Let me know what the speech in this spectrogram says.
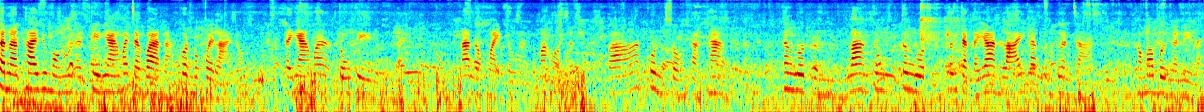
ขนาดทายอยู่มองอยู่อันที่ยางมาจากบ้านน่ะ คนบ่ค่อยหลายเนาะแต่ยางมาตรงที่ไอ้ร้านดอกไม้ตรงนั้นก็มาฮอดบ้าคนสองข้างทางทั้งรถล่างทั้งทั้งรถทั้งจักรยานหลายค่ะเพื่อนๆจ้าเขามาเบิ่งอันนี้แหละ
